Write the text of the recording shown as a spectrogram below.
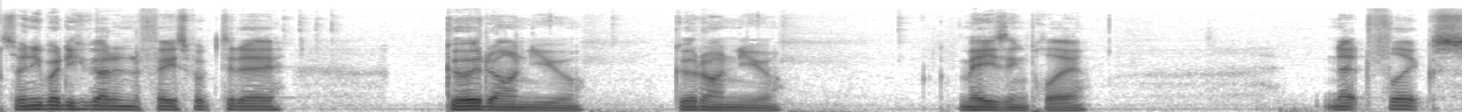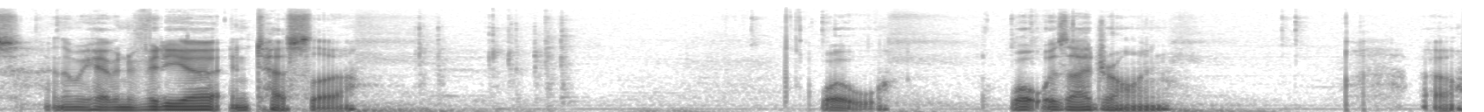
So anybody who got into Facebook today, good on you. Good on you. Amazing play. Netflix, and then we have Nvidia and Tesla. Whoa. What was I drawing? Oh.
